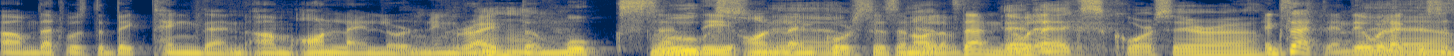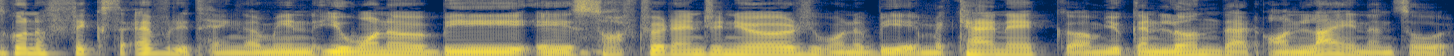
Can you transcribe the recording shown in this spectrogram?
Um, that was the big thing then, um, online learning, right? Mm-hmm. The MOOCs, MOOCs, and the online yeah. courses and all of that. And they were like, Coursera. Exactly. And they were yeah. like, this is going to fix everything. I mean, you want to be a software engineer, you want to be a mechanic, um, you can learn that online. And so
